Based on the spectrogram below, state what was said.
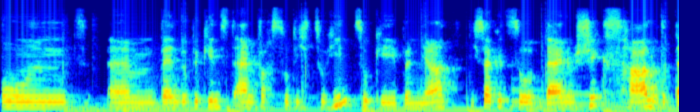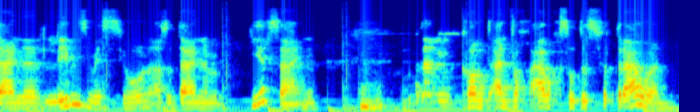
Und ähm, wenn du beginnst einfach so dich zu hinzugeben, ja, ich sage jetzt so deinem Schicksal oder deiner Lebensmission, also deinem Hiersein, mhm. dann kommt einfach auch so das Vertrauen.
